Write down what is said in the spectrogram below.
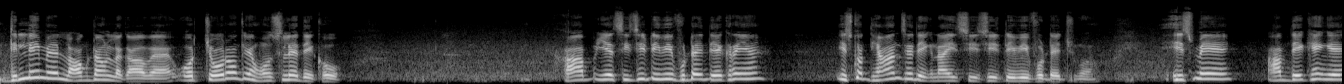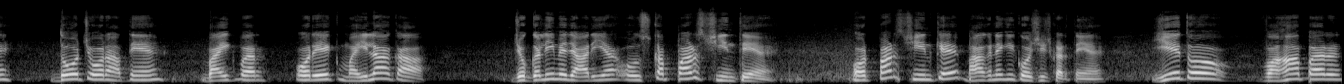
दिल्ली में लॉकडाउन लगा हुआ है और चोरों के हौसले देखो। आप ये सीसीटीवी फुटेज देख रहे हैं? इसको ध्यान से देखना इस सीसीटीवी फुटेज को। इसमें आप देखेंगे, दो चोर आते हैं बाइक पर और एक महिला का जो गली में जा रही है उसका पर्स छीनते हैं और पर्स छीन के भागने की कोशिश करते हैं। ये तो वहाँ पर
